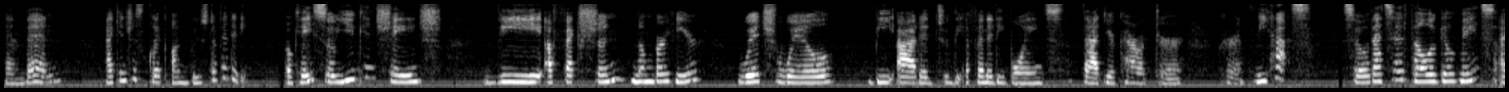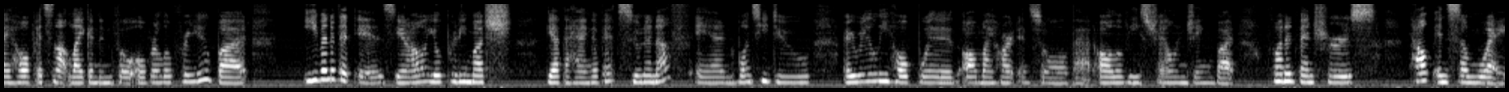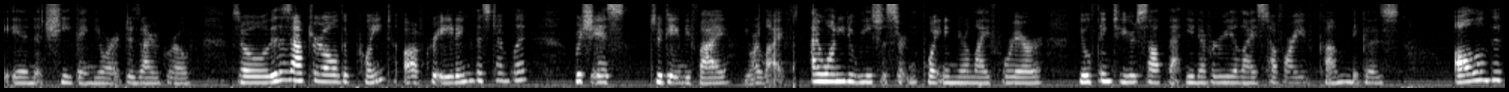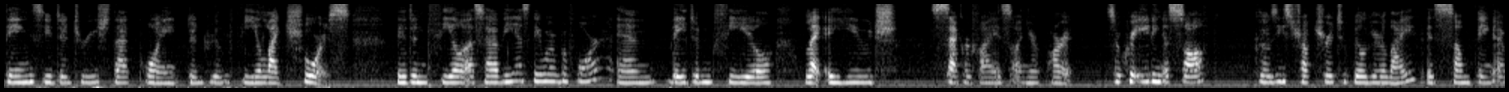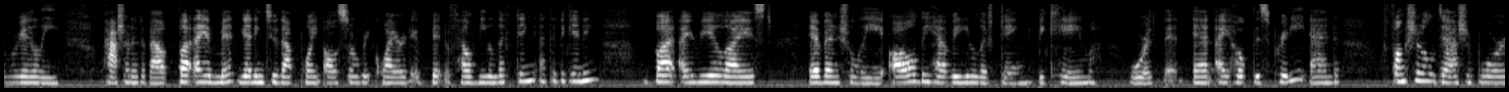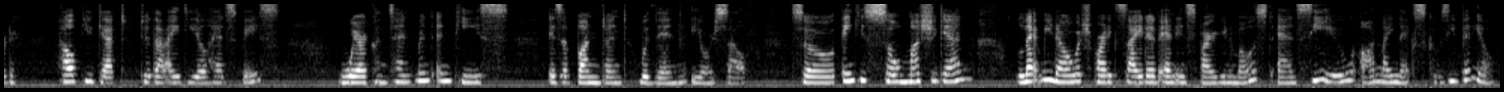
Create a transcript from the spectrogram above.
and then I can just click on boost affinity. Okay, so you can change the affection number here which will be added to the affinity points that your character currently has. So that's it fellow guildmates. I hope it's not like an info overload for you, but even if it is, you know, you'll pretty much get the hang of it soon enough. And once you do, I really hope with all my heart and soul that all of these challenging but fun adventures help in some way in achieving your desired growth. So this is after all the point of creating this template, which is to gamify your life. I want you to reach a certain point in your life where you'll think to yourself that you never realized how far you've come because all of the things you did to reach that point didn't really feel like chores. They didn't feel as heavy as they were before, and they didn't feel like a huge sacrifice on your part. So creating a soft, cozy structure to build your life is something I'm really passionate about. But I admit getting to that point also required a bit of heavy lifting at the beginning. But I realized eventually all the heavy lifting became worth it. And I hope this pretty and functional dashboard help you get to that ideal headspace where contentment and peace is abundant within yourself. So thank you so much again. Let me know which part excited and inspired you the most and see you on my next cozy video.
